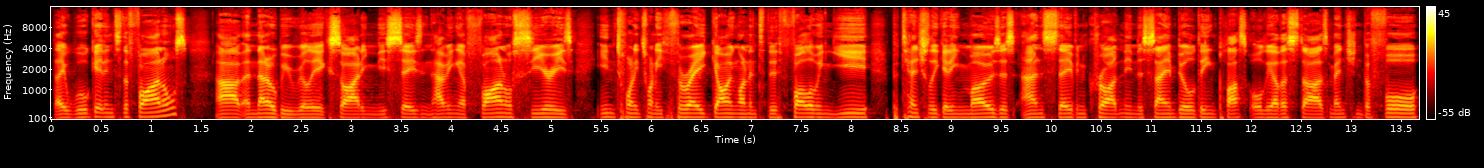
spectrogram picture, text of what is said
They will get into the finals, uh, and that'll be really exciting this season. Having a final series in 2020. 2023 going on into the following year, potentially getting Moses and Stephen Crichton in the same building, plus all the other stars mentioned before.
